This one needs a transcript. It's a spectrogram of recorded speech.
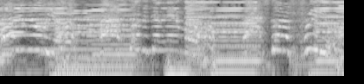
Hallelujah. God's to deliver. God's to free you.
